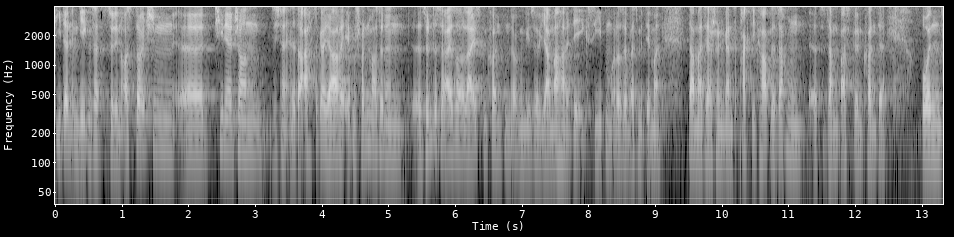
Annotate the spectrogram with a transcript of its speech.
die dann im Gegensatz zu den ostdeutschen äh, Teenagern sich dann Ende der 80er Jahre eben schon mal so einen äh, Synthesizer leisten konnten, irgendwie so Yamaha DX7 oder sowas, mit dem man damals ja schon ganz praktikable Sachen äh, zusammenbasteln konnte. Und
